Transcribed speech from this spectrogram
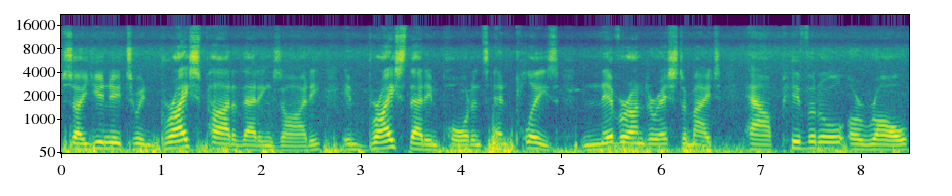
So you need to embrace part of that anxiety, embrace that importance, and please never underestimate how pivotal a role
